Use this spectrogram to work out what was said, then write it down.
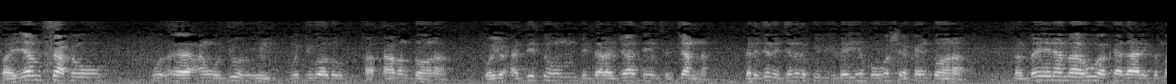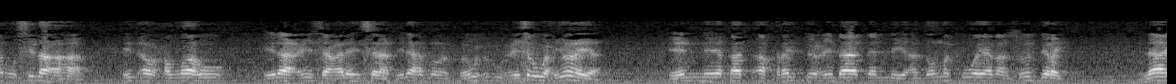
Fayamsaxu can wujuuhihim wejigoodu taaban doonaa. Wa yuxadiثuhum bidarajaatihim fi ljanna darajaday jannada ku leeyihiin buu uga sheekayn doonaa fabaynamaa huwa kadalika mar uu sidaa ahaa id awxa allahu ilaa ciisa calayhi salaam ilaah wuxuu ciise u waxyoonayaa inii qad akhrajtu cibaadan lii addoomma kuwaya baan soo diray laa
